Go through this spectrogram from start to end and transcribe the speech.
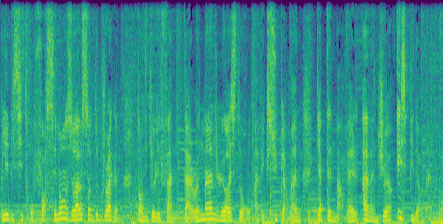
plébisciteront forcément The House of the Dragon, tandis que les fans d'Iron Man le resteront avec Superman, Captain Marvel, Avenger et Spider-Man.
